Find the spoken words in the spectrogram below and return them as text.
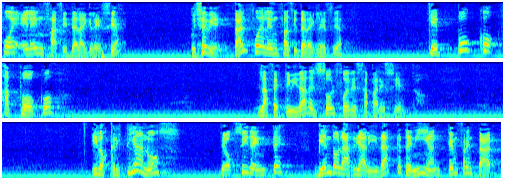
Fue el énfasis de la iglesia, escuche bien, tal fue el énfasis de la iglesia, que poco a poco la festividad del sol fue desapareciendo. Y los cristianos de Occidente, viendo la realidad que tenían que enfrentar,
